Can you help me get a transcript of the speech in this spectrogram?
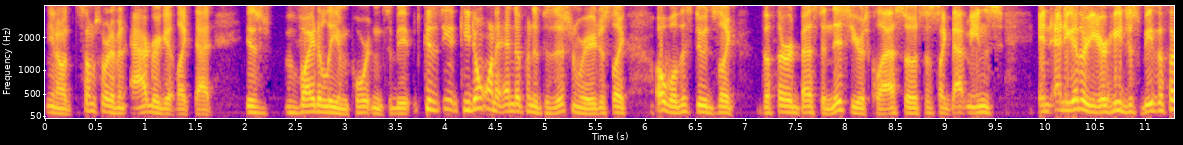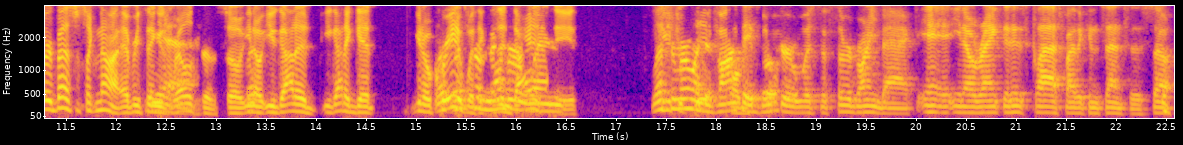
you know, some sort of an aggregate like that is vitally important to be because you, you don't want to end up in a position where you're just like, oh, well, this dude's like the third best in this year's class. So it's just like that means in any other year he'd just be the third best. It's like, nah, everything yeah. is relative. So, you know, you gotta you gotta get, you know, creative with it because in Dynasty. When- Let's remember when Devontae Booker was the third running back, eh, you know, ranked in his class by the consensus. So,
